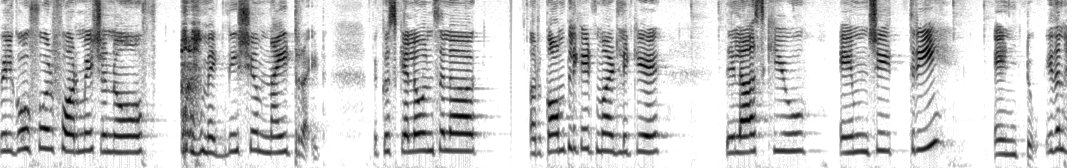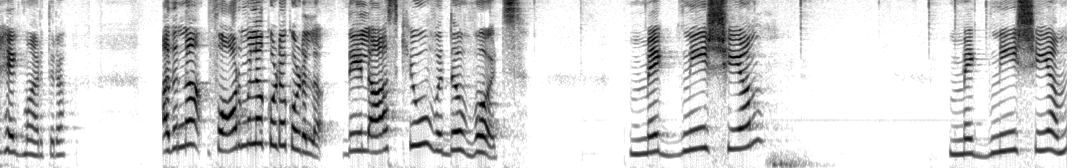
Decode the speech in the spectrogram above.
will go for formation of magnesium nitride because ಕೆಲವೊಂದು ಸಲ ಅವ್ರು ಕಾಂಪ್ಲಿಕೇಟ್ ಮಾಡಲಿಕ್ಕೆ they ask you M G three ಎಂಟು. ಇದನ್ನು ಹೇಗೆ ಮಾಡ್ತೀರಾ? ಅದನ್ನು ಫಾರ್ಮುಲಾ ಕೂಡ ಕೊಡಲ್ಲ. They ask you with the words magnesium magnesium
